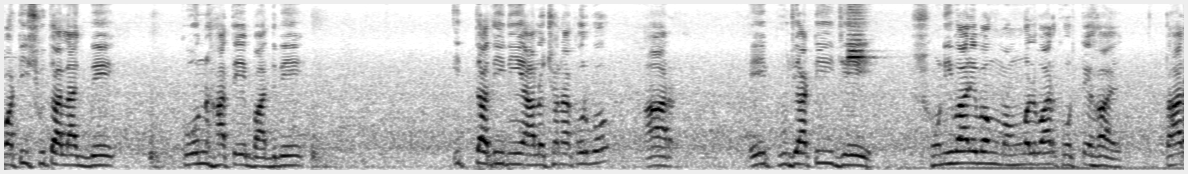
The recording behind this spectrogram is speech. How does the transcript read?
কটি সুতা লাগবে, কোন হাতে বাঁধবে, ইত্যাদি নিয়ে আলোচনা করব। আর এই পূজাটি যে শনিবার এবং মঙ্গলবার করতে হয়, তার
